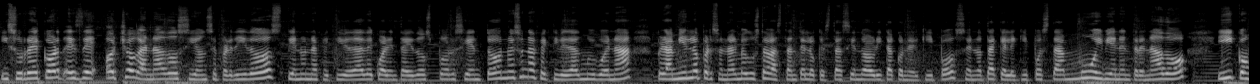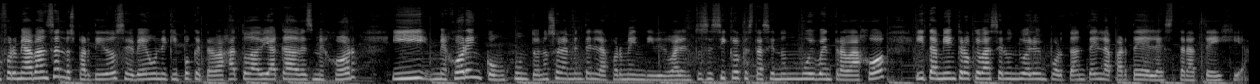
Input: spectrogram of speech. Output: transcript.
Y su récord es de 8 ganados y 11 perdidos. Tiene una efectividad de 42%. No es una efectividad muy buena, pero a mí en lo personal me gusta bastante lo que está haciendo ahorita con el equipo. Se nota que el equipo está muy bien entrenado y conforme avanzan los partidos se ve un equipo que trabaja todavía cada vez mejor y mejor en conjunto, no solamente en la forma individual. Entonces sí creo que está haciendo un muy buen trabajo y también creo que va a ser un duelo importante en la parte de la estrategia.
